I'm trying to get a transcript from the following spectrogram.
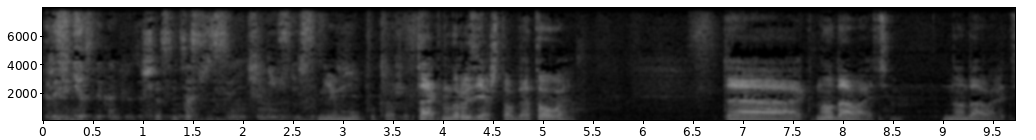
Ты засиделся до компьютера. Сейчас я тебе. Сниму, покажу. Так, ну, друзья, что, готовы? Так, ну давайте. Ну давайте.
